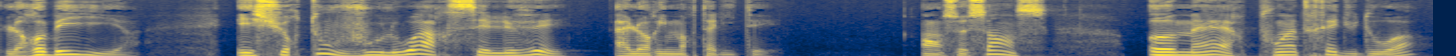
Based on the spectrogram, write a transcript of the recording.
leur obéir, et surtout vouloir s'élever à leur immortalité? En ce sens, Homère pointerait du doigt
